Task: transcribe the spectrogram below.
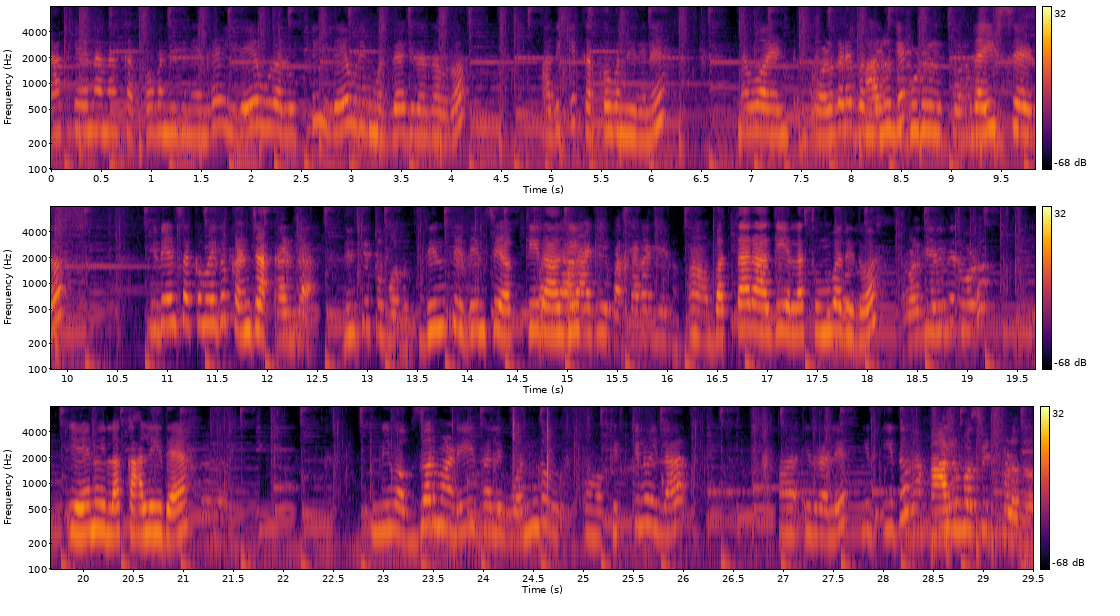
ಯಾಕೆ ನಾನು ಕರ್ಕೊಬಂದಿದ್ದೀನಿ ಅಂದರೆ ಇದೇ ಊರಲ್ಲಿ ಹುಟ್ಟಿ ಇದೇ ಊರಿಗೆ ಮದುವೆ ಆಗಿರೋದು ಅವರು. ಅದಕ್ಕೆ ಕರ್ಕೊಬಂದಿದ್ದೀನಿ ನಾವು ಎಂಟ್ ಒಳಗಡೆ ಬಂದಿದ್ದಕ್ಕೆ ರೈಟ್ ಸೈಡು ಇದೇನು ಸಕ್ಕಮ್ಮ ಇದು? ಕಣಜ ಕಂಡ ದಿನಸಿ ತುಂಬೋದು. ದಿನಸಿ ದಿನಸಿ ಅಕ್ಕಿ ರಾಗಿ. ಭತ್ತ ರಾಗಿ ಎಲ್ಲ ತುಂಬದಿದು ಏನು ಇಲ್ಲ ಖಾಲಿ ಇದೆ. ನೀವು ಅಬ್ಸರ್ವ್ ಮಾಡಿ ಇದರಲ್ಲಿ ಒಂದು ಕಿಟಕಿನೂ ಇಲ್ಲ. ಇದರಲ್ಲಿ. ಇದು ಇದು? ಹಾಲು ಮೊಸರು ಇಟ್ಕೊಳ್ಳೋದು.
